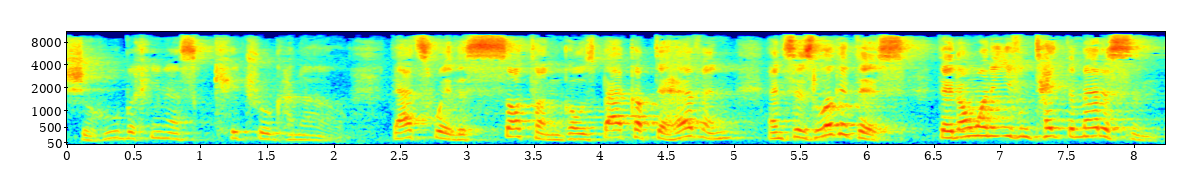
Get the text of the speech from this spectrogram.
Shehu bechinas kitrug hanal. That's where the Satan goes back up to heaven and says, Look at this. They don't want to even take the medicine.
